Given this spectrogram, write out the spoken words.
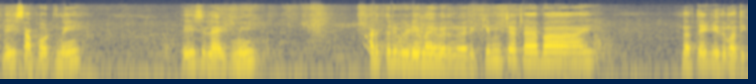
Please support me please like me അടുത്തൊരു വീഡിയോ വീഡിയോയുമായി വരുന്നവരേക്കും ടാ ബായ് ഇന്നത്തേക്ക് ഇത് മതി.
